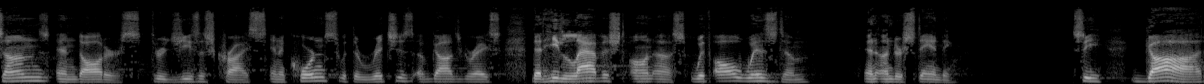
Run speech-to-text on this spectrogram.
sons and daughters through Jesus Christ in accordance with the riches of God's grace that he lavished on us with all wisdom and understanding. See, God,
